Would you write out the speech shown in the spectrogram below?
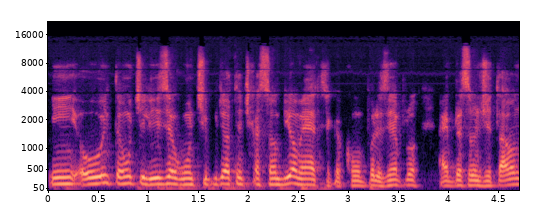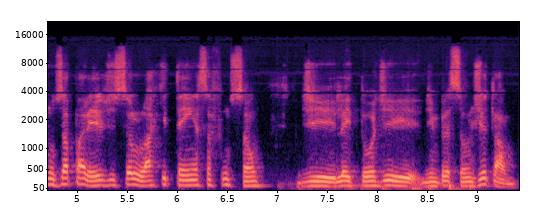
e, ou então utilize algum tipo de autenticação biométrica, como, por exemplo, a impressão digital nos aparelhos de celular que tem essa função de leitor de, de impressão digital.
